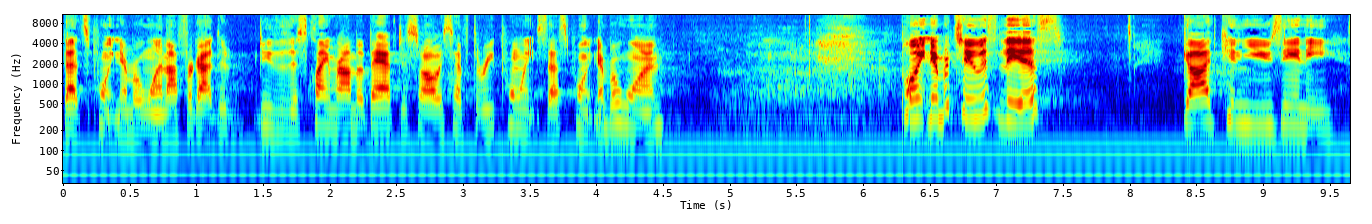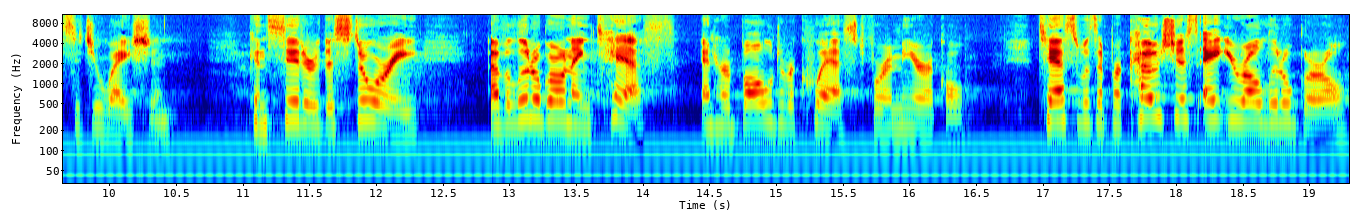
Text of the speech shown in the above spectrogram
That's point number one. I forgot to do the disclaimer. I'm a Baptist, so I always have three points. That's point number one. point number two is this God can use any situation. Consider the story of a little girl named Tess and her bold request for a miracle. Tess was a precocious eight year old little girl,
